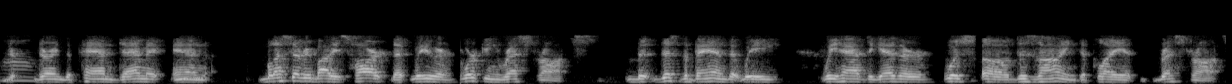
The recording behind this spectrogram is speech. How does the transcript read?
Wow. during the pandemic. And bless everybody's heart that we were working restaurants. But this the band that we we have together was uh, designed to play at restaurants.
